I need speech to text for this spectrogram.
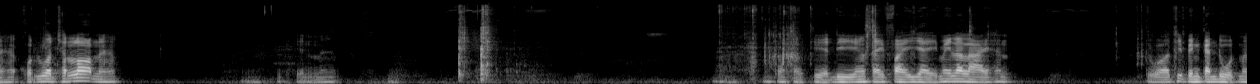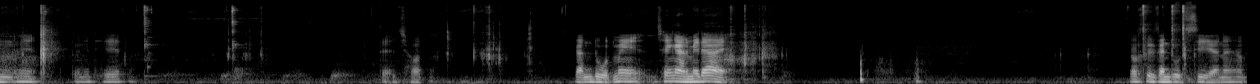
นะครับขดลวดชั้นรอบนะครับ เห็นนะครับต้องสังเกตดียังสายไฟใหญ่ไม่ละลายท่าน ตัวที่เป็นกันดูดมันนี่ตัวนี้เทส แต่ช็อตกันดูดไม่ใช้งานไม่ได้ ก็คือกันดูดเสียนะครับ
